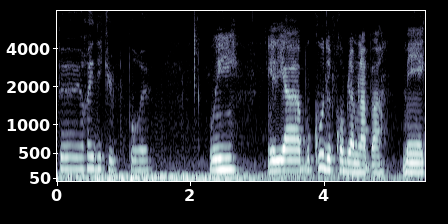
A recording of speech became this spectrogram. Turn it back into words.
peu ridicule pour eux. oui, il y a beaucoup de problèmes là-bas. Mais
